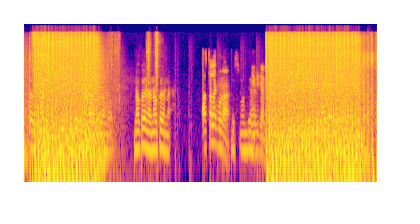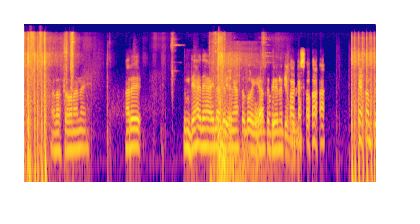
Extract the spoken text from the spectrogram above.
রাস্তা নকয় না নকয় না রাস্তা লাগবে না স্মোক দিয়ে নিচে যান রাস্তা বানায় নাই আরে তুমি দেখাই দেখাই আইলা তুমি আসো তো ইয়ান গ্রেনেড ফাঁকা সবা ইয়ান তো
